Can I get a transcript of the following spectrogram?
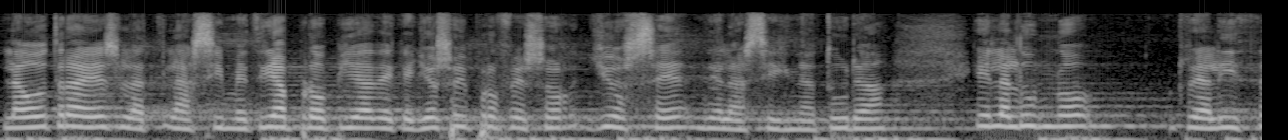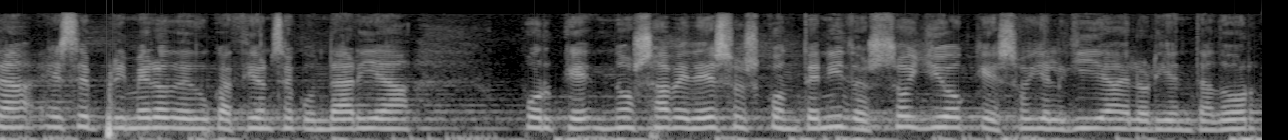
La otra es la, simetría propia de que yo soy profesor, yo sé de la asignatura. El alumno realiza ese primero de educación secundaria porque no sabe de esos contenidos. Soy yo que soy el guía, el orientador,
